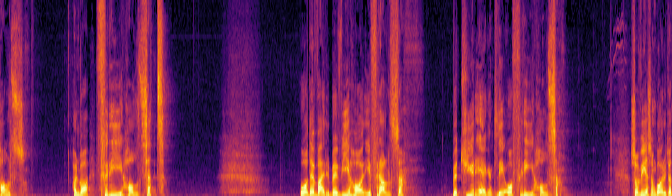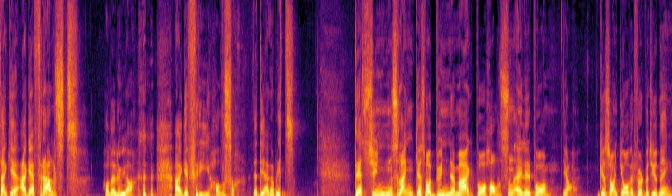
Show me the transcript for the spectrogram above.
hals. Han var frihalset. Og det verbet vi har i frelse, betyr egentlig å frihalse. Så vi som går ut og tenker 'Jeg er frelst', Halleluja. Jeg er frihalsa. Det er det jeg har blitt. Det er syndens lenke som har bundet meg på halsen eller på ja, ikke sant, i overført betydning.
